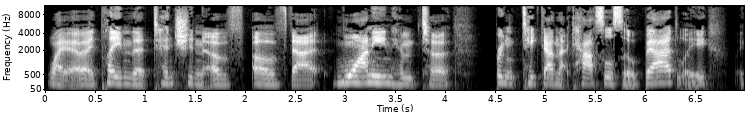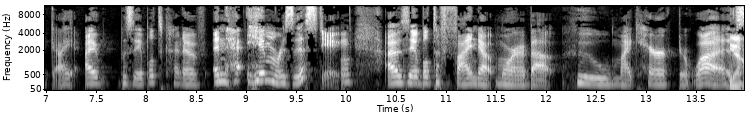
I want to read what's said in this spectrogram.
why by playing the tension of of that wanting him to bring take down that castle so badly like i i was able to kind of and h- him resisting i was able to find out more about who my character was Yeah.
